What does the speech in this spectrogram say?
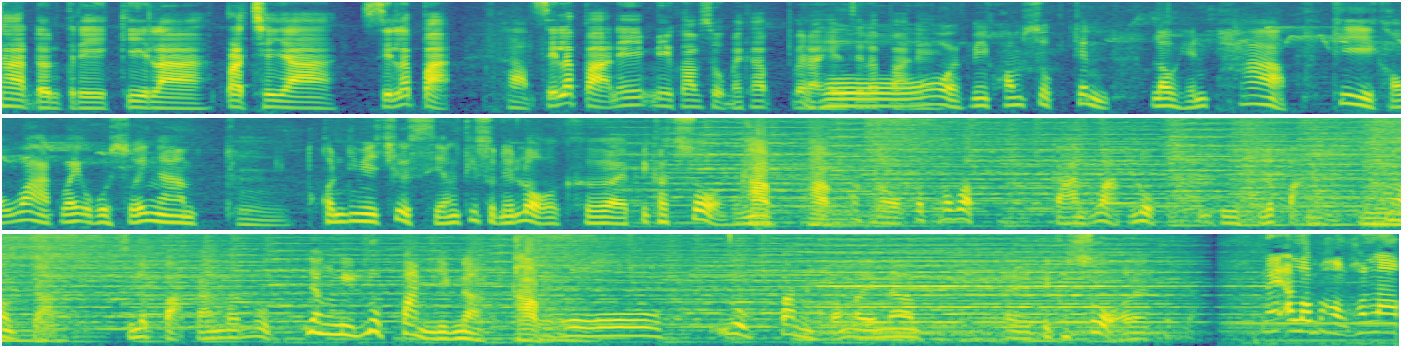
ชาติดนตรีกีฬา ปรัชญาศิลปะครับศิลปะนี่มีความสุขไหมครับ เวลาเห็นศิลปะเนี่ยโอ้โหมีความสุขเช่นเราเห็นภาพที่เขาวาดไว้โอ้โหสวยงามอืมคนที่มีชื่อเสียงที่สุดในโลกก็คือปิกัสโซใช่ไหมครับครับเราก็เพราะว่า การวาดรูปนี่คือศิลปะนั่นแหละอืม นอกจากศิลปะการวาดรูปยังมีรูปปั้นอีกนะครับ โอ้โหรูปปั้นของอะไรนะปิกัสโซอะไรสักอย่าง ในอารมณ์ของคนเรา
